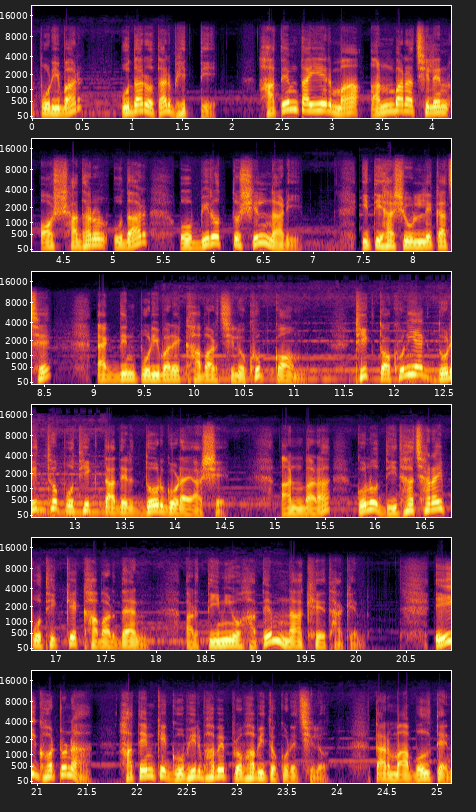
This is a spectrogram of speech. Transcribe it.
পরিবার উদারতার ভিত্তি। হাতেম তাইয়ের মা আনবারা ছিলেন অসাধারণ উদার ও বীরত্বশীল নারী। ইতিহাসে উল্লেখ আছে, একদিন পরিবারে খাবার ছিল খুব কম। ঠিক তখনই এক দরিদ্র পথিক তাদের দোরগোড়ায় আসে। আনবারা কোনো দ্বিধা ছাড়াই পথিককে খাবার দেন, আর তিনিও হাতেম না খেয়ে থাকেন। এই ঘটনা হাতেমকে গভীরভাবে প্রভাবিত করেছিল। তার মা বলতেন,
